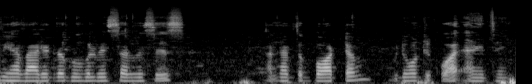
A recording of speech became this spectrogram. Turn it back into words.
we have added the Google-based services, and at the bottom, we don't require anything.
